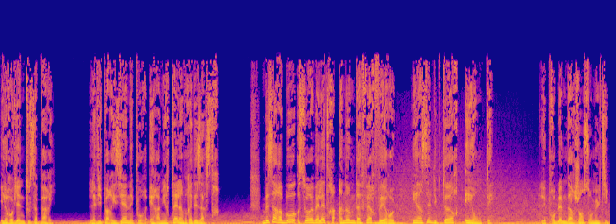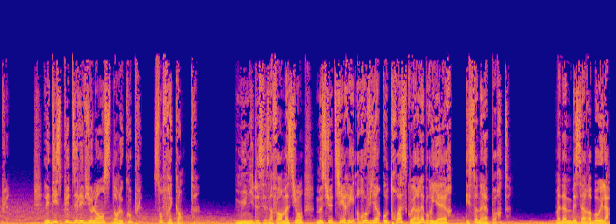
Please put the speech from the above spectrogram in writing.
Ils reviennent tous à Paris. La vie parisienne est pour Era Myrtel un vrai désastre. Bessarabo se révèle être un homme d'affaires véreux et un séducteur éhonté. Les problèmes d'argent sont multiples. Les disputes et les violences dans le couple sont fréquentes. Muni de ces informations, Monsieur Thierry revient au 3 Square La Bruyère et sonne à la porte. Madame Bessarabo est là.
